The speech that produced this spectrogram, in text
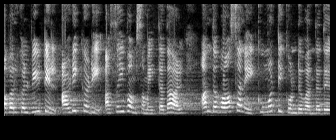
அவர்கள் வீட்டில் அடிக்கடி அசைவம் சமைத்ததால் அந்த வாசனை குமட்டி கொண்டு வந்தது.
